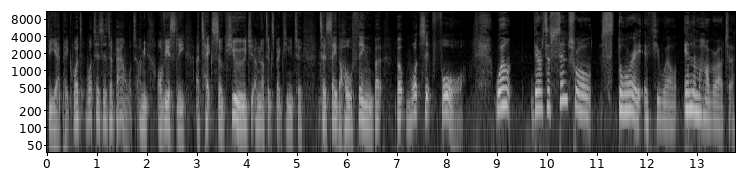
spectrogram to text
the epic? What what is it about? I mean, obviously, a text so huge. I'm not expecting you to to say the whole thing, but but what's it for? Well, there's a central story, if you will, in the Mahabharata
